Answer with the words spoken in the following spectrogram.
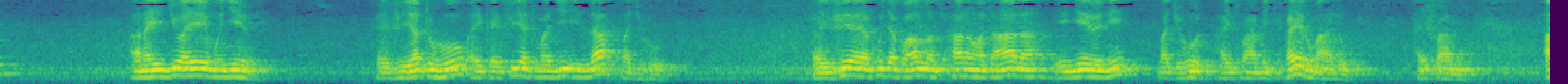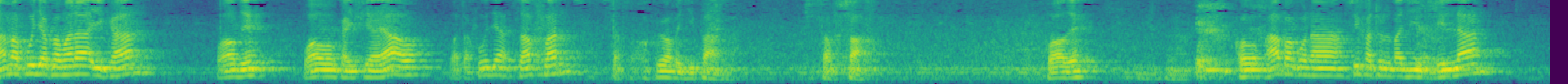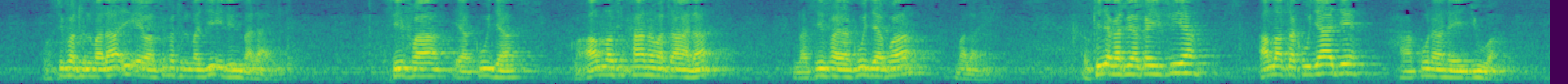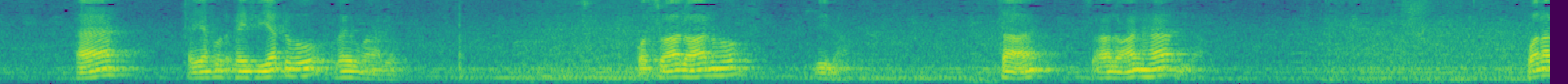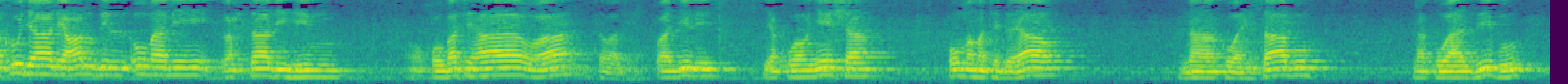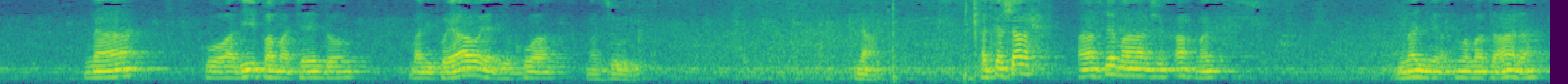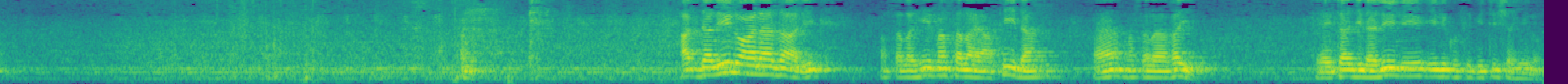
anaijua yeye mwenyewe. Kaifiyatuhu ay kaifiyatu majii illa majhud. Kaifia ya kuja kwa Allah subhanahu wa ta'ala yenyewe ni majhud haifahamiki. Ghairu malum haifahami ama kuja kwa malaika wazi wao kaifia yao watakuja safan safa wakiwa wamejipanga. Safu safu wazi kwa hapa kuna sifatul majid lillah wa sifatul malaika wa sifatul majid lil malaika. Sifa ya kuja kwa Allah subhanahu wa ta'ala na sifa ya kuja kwa malaika. Ukija katika kaifia Allah atakujaje? Hakuna anayejua. Eh kaifiyatuhu ghairu ma'lum. Wasualu anhu lina. sawa sualu anha wanakuja li'ardhi al-umami wa ihsabihim uqubatiha wa thawabiha. Kwa ajili ya kuwaonyesha umma matendo yao na kuwahesabu na kuwaadhibu na kuwalipa matendo malipo yao yaliyokuwa mazuri. Naam katika sharh anasema Sheikh Ahmad Najmi rahimahullah ta'ala الدليل على ذلك مسألة hii masala ya aqida eh masala ya ghaib yahitaji dalili ili kuthibitisha hilo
